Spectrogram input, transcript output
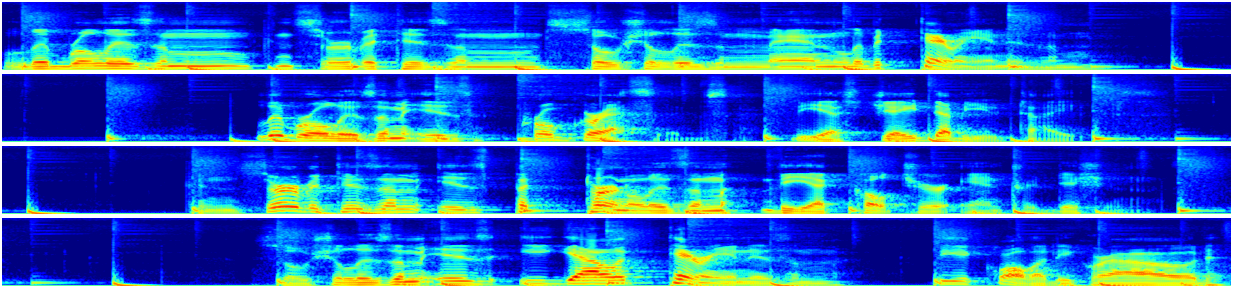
liberalism, conservatism, socialism, and libertarianism. Liberalism is progressives, the SJW types. Conservatism is paternalism via culture and traditions. Socialism is egalitarianism, the equality crowd.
